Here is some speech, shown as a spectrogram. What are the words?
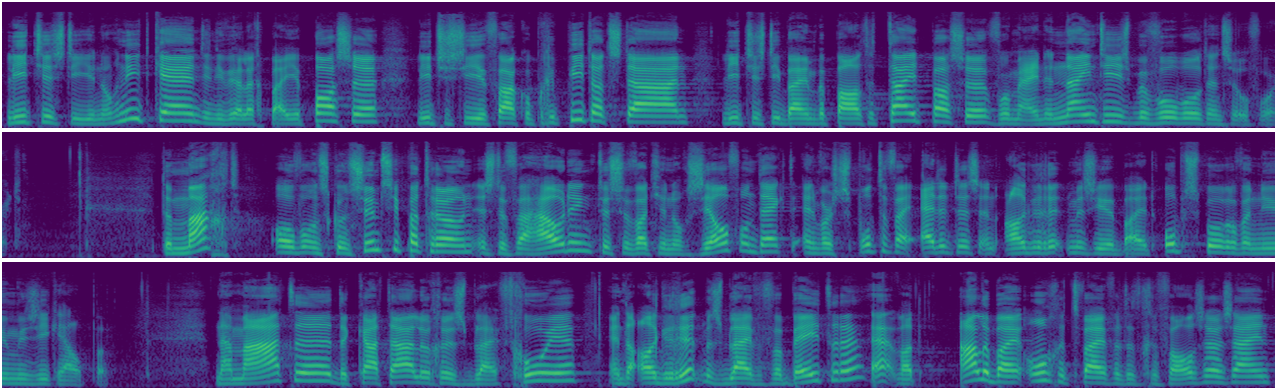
Liedjes die je nog niet kent en die wellicht bij je passen, liedjes die je vaak op repeat had staan, liedjes die bij een bepaalde tijd passen, voor mij de 90s bijvoorbeeld enzovoort. De macht over ons consumptiepatroon is de verhouding tussen wat je nog zelf ontdekt en waar Spotify editors en algoritmes je bij het opsporen van nieuwe muziek helpen. Naarmate de catalogus blijft groeien en de algoritmes blijven verbeteren, wat allebei ongetwijfeld het geval zou zijn,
